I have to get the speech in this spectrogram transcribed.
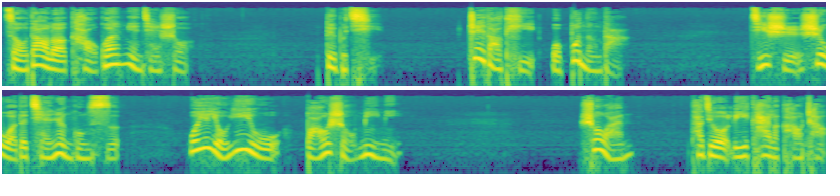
走到了考官面前，说：“对不起，这道题我不能答。即使是我的前任公司，我也有义务保守秘密。”说完，他就离开了考场。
